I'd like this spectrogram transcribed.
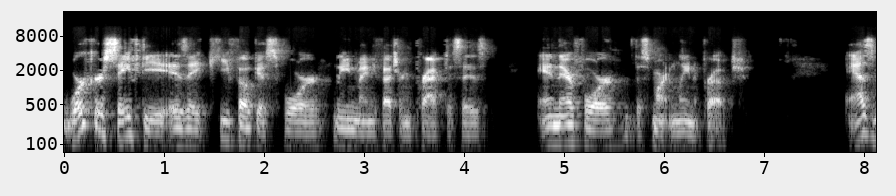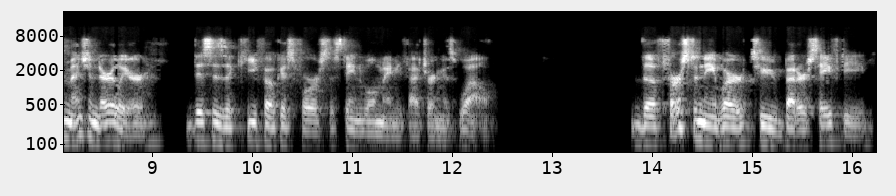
Worker safety is a key focus for lean manufacturing practices and therefore the smart and lean approach. As mentioned earlier, this is a key focus for sustainable manufacturing as well. The first enabler to better safety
